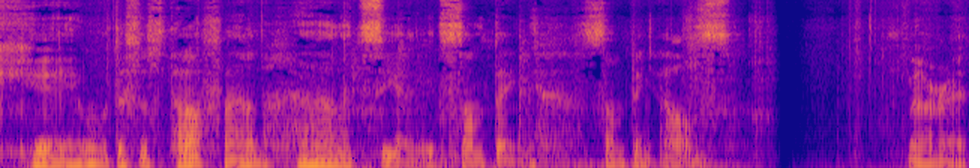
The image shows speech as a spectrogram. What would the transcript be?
Okay, oh, this is tough, man. Uh, let's see, I need something, something else. All right,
